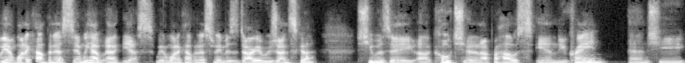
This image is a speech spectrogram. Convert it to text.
We have one accompanist. And we have uh, yes we have one accompanist. Her name is daria ruzhanska. She was a uh, coach at an opera house in ukraine and she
